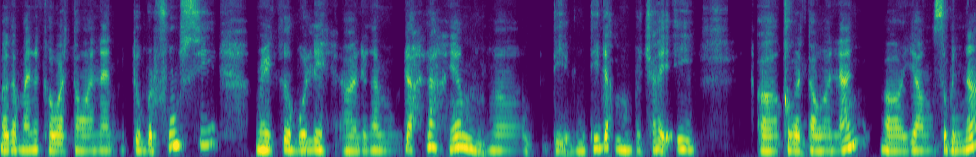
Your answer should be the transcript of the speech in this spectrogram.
bagaimana kewartawanan itu berfungsi mereka boleh uh, dengan mudahlah ya me, tidak mempercayai uh, kewartawanan uh, yang sebenar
